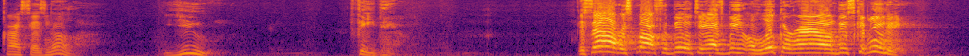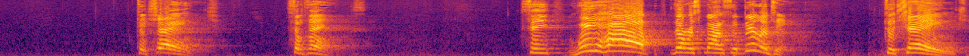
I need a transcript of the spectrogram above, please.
Christ says, No. You feed them. It's our responsibility as we look around this community to change some things. See, we have the responsibility to change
